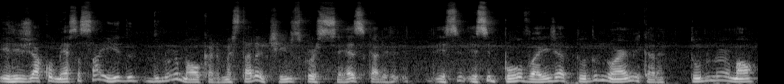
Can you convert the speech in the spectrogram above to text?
ele já começa a sair do, do, normal, cara. Mas Tarantino, Scorsese, cara, esse, esse povo aí já é tudo norme, cara. Tudo normal.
